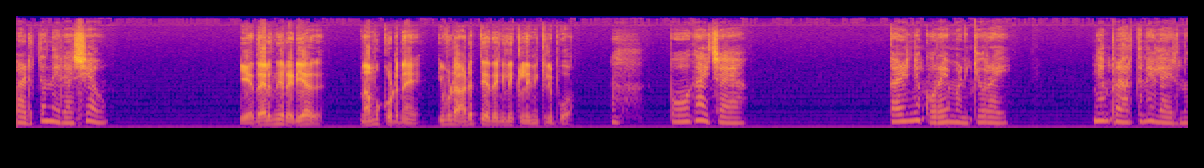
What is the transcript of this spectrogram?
കടുത്ത നിരാശയാവും. ഏതായാലും നീ റെഡിയാ റെഡിയാക് നമുക്കുടനെ ഇവിടെ അടുത്ത ഏതെങ്കിലും ക്ലിനിക്കിൽ പോവാം. പോകാഴ്ചായ കഴിഞ്ഞ കുറെ മണിക്കൂറായി. ഞാൻ പ്രാർത്ഥനയിലായിരുന്നു.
